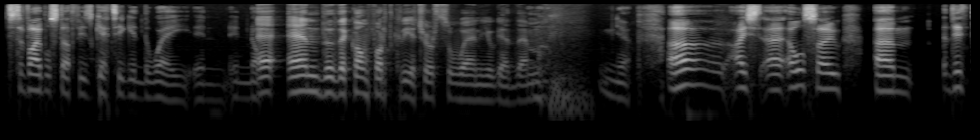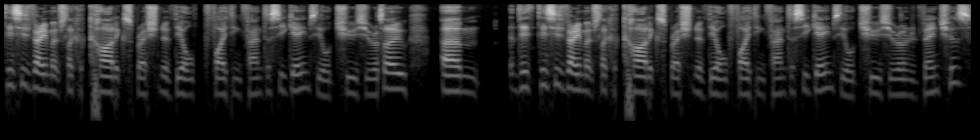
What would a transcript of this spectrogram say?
survival stuff is getting in the way in in not A- and the comfort creatures when you get them Yeah. Uh, I uh, also um this this is very much like a card expression of the old fighting fantasy games, the old choose your so um this this is very much like a card expression of the old fighting fantasy games, the old choose your own adventures.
